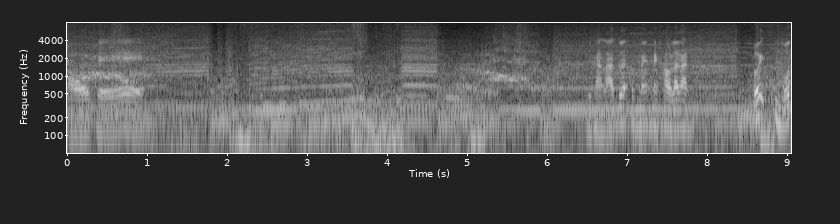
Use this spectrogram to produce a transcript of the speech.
โอเค มีทางลัดด้วยไม่ไม่เข้าแล้วกัน เฮ้ยรถ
